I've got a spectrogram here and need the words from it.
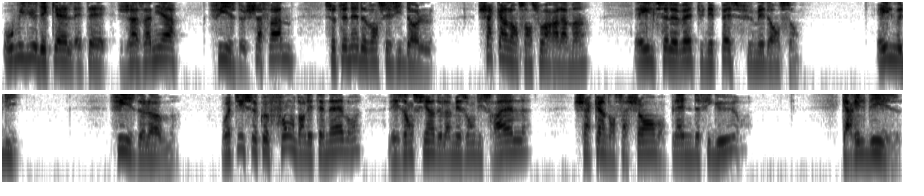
au milieu desquels était Jazania, fils de Shaphan, se tenaient devant ces idoles, chacun l'encensoir à la main, et il s'élevait une épaisse fumée d'encens. Et il me dit, Fils de l'homme, vois-tu ce que font dans les ténèbres les anciens de la maison d'Israël chacun dans sa chambre pleine de figures? Car ils disent,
